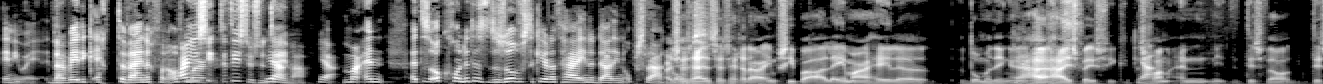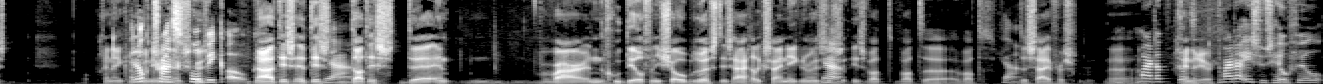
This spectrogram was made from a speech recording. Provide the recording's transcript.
Anyway, daar Nou. weet ik echt te weinig van af. maar, je ziet, het is dus een ja, thema. Ja, maar en het is ook gewoon, dit is de zoveelste keer dat hij inderdaad in opspraak Maar komt. zij, zij, zij zeggen daar in principe alleen maar hele domme dingen. Ja, hij, hij is specifiek. Dus van, en niet- het is wel, het is geen enkele en ook manier transphobic ook. Nou, het is, het is, Ja. dat is de, en waar een goed deel van die show op rust, is eigenlijk zijn ignorance, Ja. is, is wat, wat, eh, wat Ja. de cijfers eh, Maar, dat, dat- genereert. maar daar is dus heel veel,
